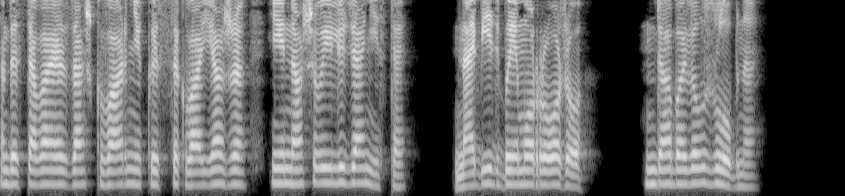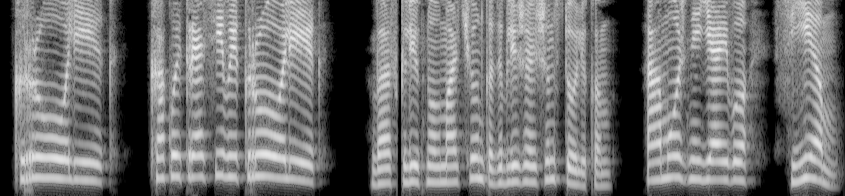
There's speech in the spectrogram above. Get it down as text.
доставая зашкварник из саквояжа и нашего иллюзиониста. «Набить бы ему рожу!» – добавил злобно. «Кролик! Какой красивый кролик!» – воскликнул мальчонка за ближайшим столиком. «А можно я его съем?»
